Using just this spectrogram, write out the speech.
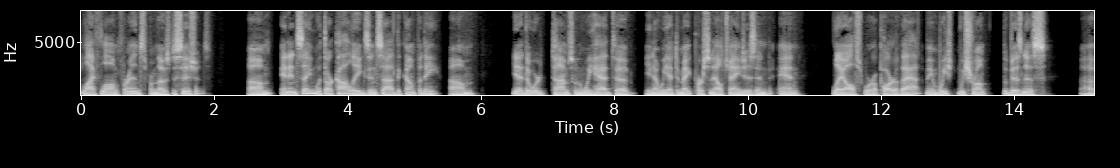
lifelong friends from those decisions. Um, and in same with our colleagues inside the company. Um, yeah, there were times when we had to, you know, we had to make personnel changes and and layoffs were a part of that. I mean, we we shrunk the business uh,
